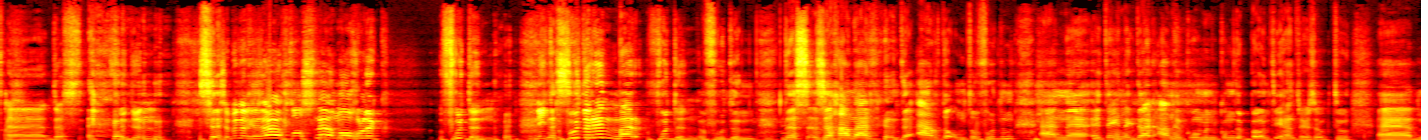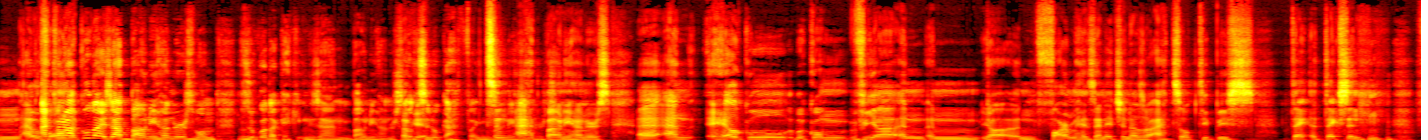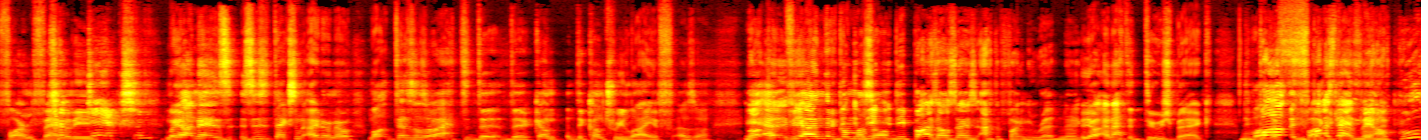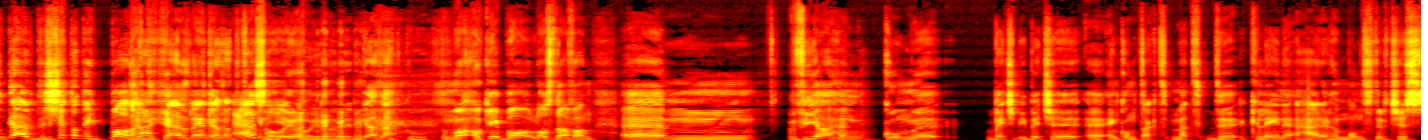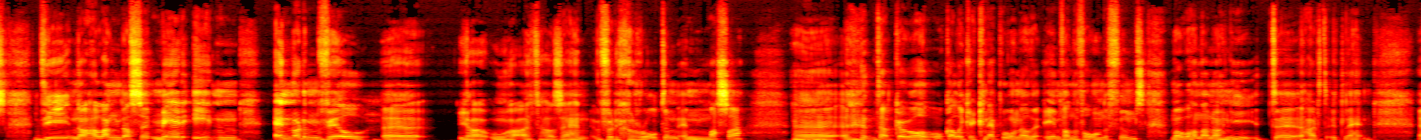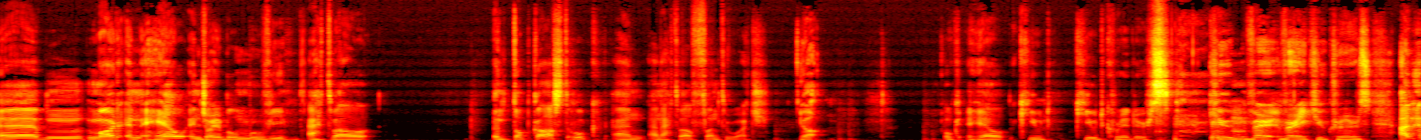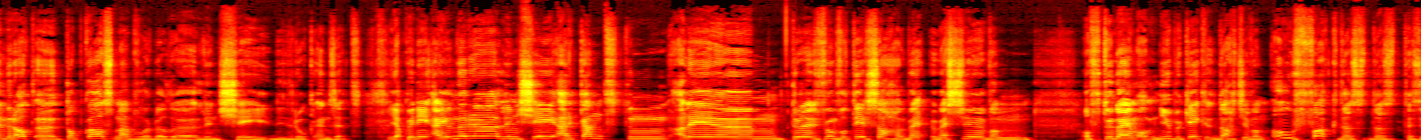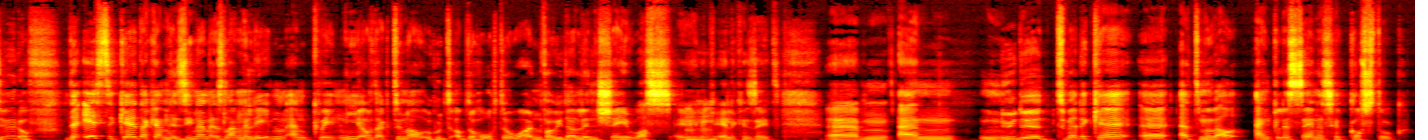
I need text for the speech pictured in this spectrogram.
Eh, dus... Voeden. Ze hebben er gezegd zo snel mogelijk voeden. Niet Dus- voederen, maar voeden. voeden. Dus ze gaan naar de aarde om te voeden. En eh, uiteindelijk daar aangekomen komen de bounty hunters ook toe. En we Ik vind volgen het cool dat je zegt bounty hunters, want dat is ook wat ik ging zijn, bounty hunters. Dat Oké. zijn ook echt Het zijn bounty echt hunters. bounty hunters. Eh, en heel cool, we komen via een, een, ja, een farmgezinnetje. Dat is zo echt zo typisch te- Texan farm family. Jackson. Maar ja, nee, ze is een Texan, I don't know. Maar het is zo echt de, de, de country life. zo. Maar, en via hen er komt die, maar zo... die, die pa zelfs zijn echt een fucking redneck. Ja, en echt een douchebag. Die pa, die fuck, pa is echt mega cool, guy. De shit dat die pa Man, zegt. die een Kaas is fucking asshole, hero, joh. Die Kaas is echt cool. Maar oké, bon, los daarvan. Ehm, via hen komen we beetje bij beetje eh, in contact met de kleine harige monstertjes. Die, nagelang dat ze meer eten, enorm veel, eh, ja, hoe ga het gaan zeggen, vergroten in massa. Eh, dat kunnen we ook al een keer knipogen naar de, een van de volgende films. Maar we gaan dat nog niet te hard uitleggen. Ehm, maar een heel enjoyable movie. Echt wel een topcast ook. En, en echt wel fun to watch. Ja. Ook heel cute, cute critters. Cute, very, very cute critters. En inderdaad, eh topcast met bijvoorbeeld eh Lin Shay die er ook in zit. Yep. Ik weet niet, heb je er eh, Lin Shay herkend toen, allee, ehm, toen hij de film voor het eerst zag? Wist je van... Of toen hij hem opnieuw bekeek, dacht je van... Oh, fuck, dat is, dat is, dat is er, of... De eerste keer dat ik hem gezien heb is lang geleden. En ik weet niet of dat ik toen al goed op de hoogte was van wie dat Lin Shay was, eigenlijk, eerlijk gezegd. Ehm, en nu de tweede keer eh het me wel enkele scènes gekost ook.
